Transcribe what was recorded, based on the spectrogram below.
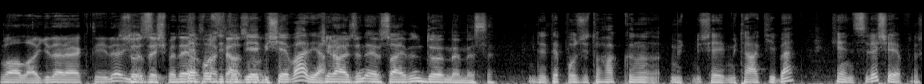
Vallahi gider ayak değil de. Sözleşmede yazmak Depozito lazım. diye bir şey var ya. Kiracının ev sahibini dövmemesi. de depozito hakkını mü- şey mütakiben kendisiyle şey yapılır.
